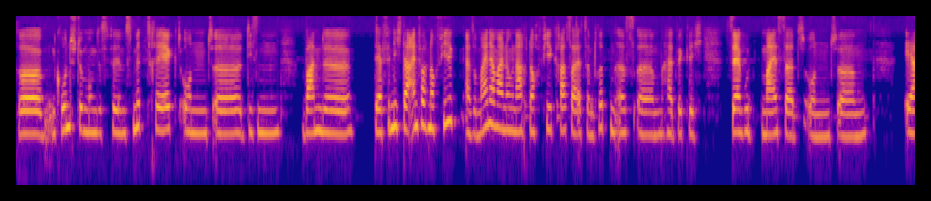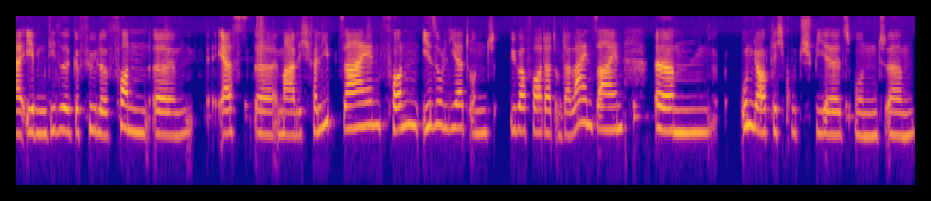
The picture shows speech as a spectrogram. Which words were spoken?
Grundstimmung des Films mitträgt und äh, diesen Wandel, der finde ich da einfach noch viel, also meiner Meinung nach noch viel krasser als im dritten ist, ähm, halt wirklich sehr gut meistert und ähm, er eben diese Gefühle von ähm, erstmalig verliebt sein, von isoliert und überfordert und allein sein, ähm, unglaublich gut spielt und ähm,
